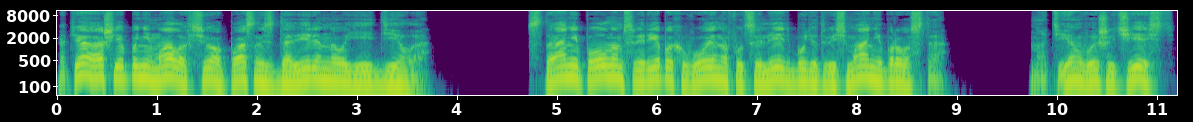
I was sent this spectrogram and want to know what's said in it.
Хотя аж я понимала всю опасность доверенного ей дела. В стане полном свирепых воинов уцелеть будет весьма непросто. Но тем выше честь.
